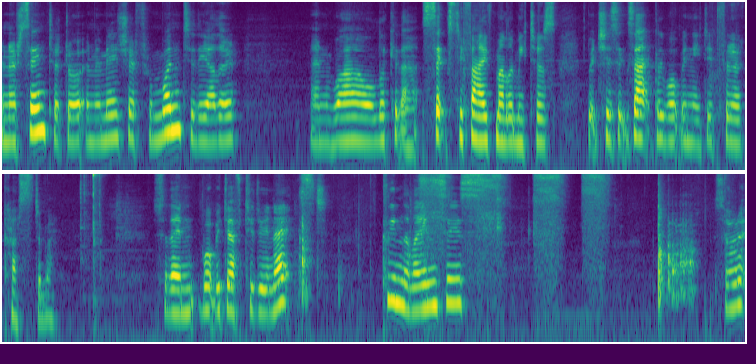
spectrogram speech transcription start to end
and our centre dot and we measure from one to the other and wow, look at that, 65 millimetres, which is exactly what we needed for our customer. So then what we'd have to do next, clean the lenses. Sorry.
